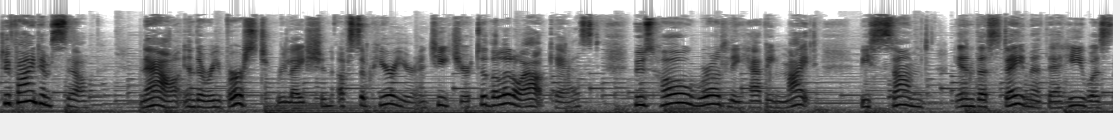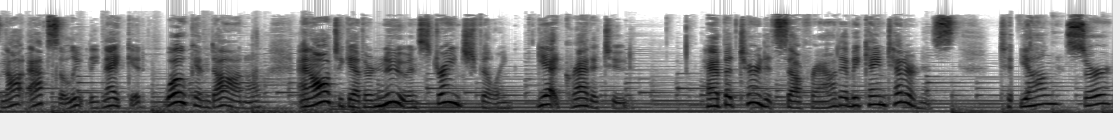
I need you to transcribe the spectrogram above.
To find himself now in the reversed relation of superior and teacher to the little outcast, whose whole worldly having might be summed in the statement that he was not absolutely naked, woke in Donal an altogether new and strange feeling, yet gratitude had but turned itself round and became tenderness to young Sir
